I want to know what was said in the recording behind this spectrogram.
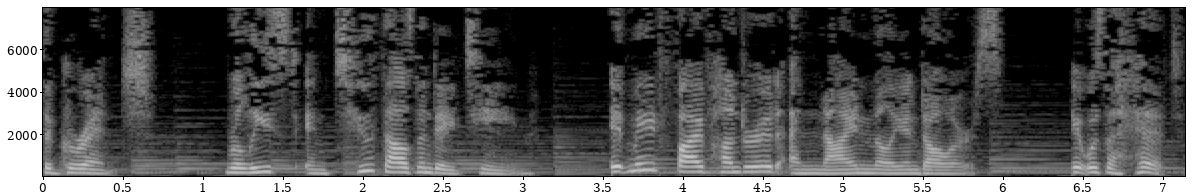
The Grinch, released in 2018. It made $509 million. It was a hit.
